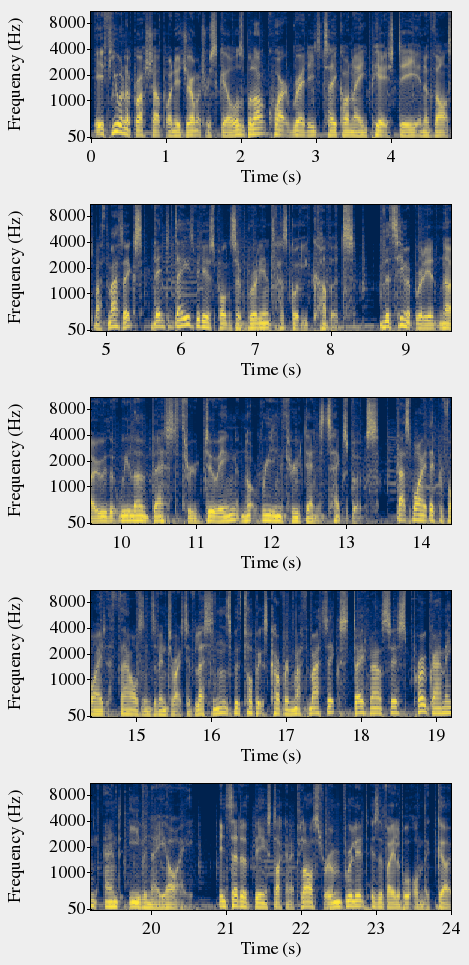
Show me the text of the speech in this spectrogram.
If you want to brush up on your geometry skills but aren't quite ready to take on a PhD in advanced mathematics, then today's video sponsor Brilliant has got you covered. The team at Brilliant know that we learn best through doing, not reading through dense textbooks. That's why they provide thousands of interactive lessons with topics covering mathematics, data analysis, programming, and even AI. Instead of being stuck in a classroom, Brilliant is available on the go,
